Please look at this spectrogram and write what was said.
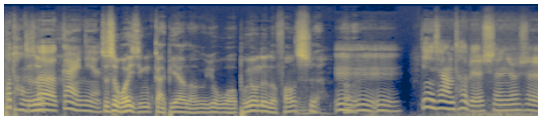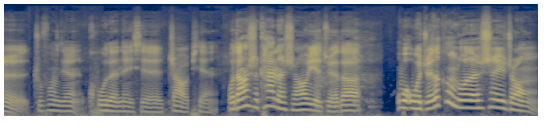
不同的概念。只是我已经改变了，我我不用那种方式。嗯嗯嗯，印象特别深，就是朱凤坚哭的那些照片。我当时看的时候也觉得，我我觉得更多的是一种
